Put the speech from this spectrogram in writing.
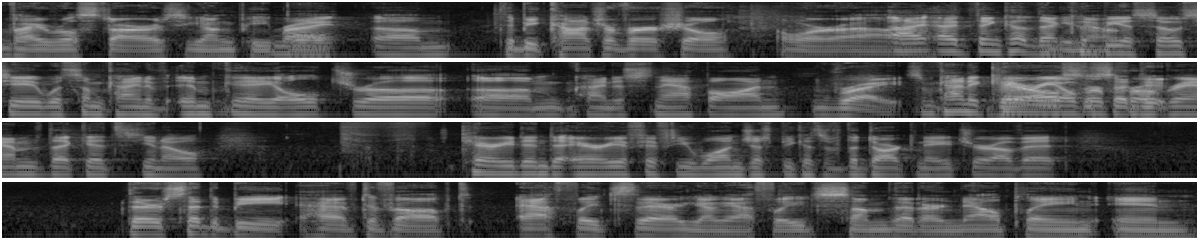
viral stars, young people, right. Um, to be controversial or um, I, I think that could be associated with some kind of MK Ultra um, kind of snap on, right some kind of carryover said to- program that gets you know carried into Area 51 just because of the dark nature of it. they're said to be have developed athletes there, young athletes, some that are now playing in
